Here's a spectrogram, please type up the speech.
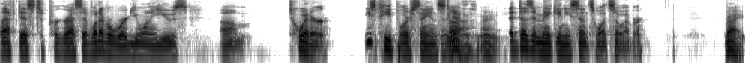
leftist, progressive, whatever word you want to use, um, Twitter, these people are saying stuff yeah, right. that doesn't make any sense whatsoever. Right.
